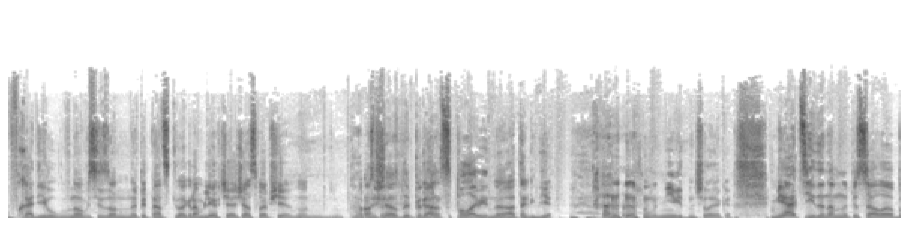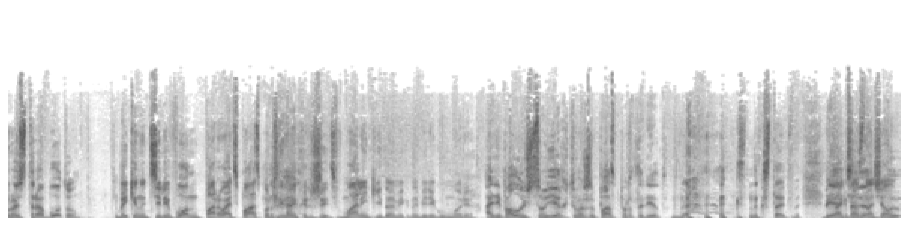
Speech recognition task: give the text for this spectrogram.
входил в новый сезон на 15 килограмм легче, а сейчас вообще... Ну, просто- сейчас на 15 Гард, с половиной. Да, а ты где? Не видно человека. Миотида нам написала, бросить работу, выкинуть телефон, порвать паспорт и уехать жить в маленький домик на берегу моря. А не получится уехать, у вас же паспорта нет. Ну, кстати, да. тогда сначала... вы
